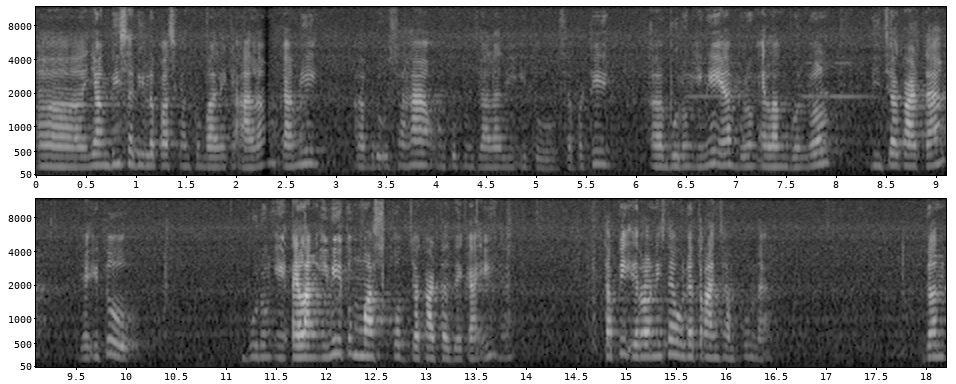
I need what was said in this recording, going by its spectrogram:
uh, yang bisa dilepaskan kembali ke alam, kami uh, berusaha untuk menjalani itu. Seperti uh, burung ini ya, burung elang bondol di Jakarta, yaitu burung elang ini itu maskot Jakarta DKI. Ya. Tapi ironisnya udah terancam punah. Dan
